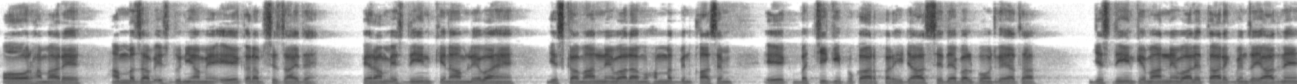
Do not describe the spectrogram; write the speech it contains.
اور ہمارے ہم مذہب اس دنیا میں ایک ارب سے زائد ہیں۔ پھر ہم اس دین کے نام لیوا ہیں، جس کا ماننے والا محمد بن قاسم ایک بچی کی پکار پر حجاز سے دیبل پہنچ گیا تھا۔ جس دین کے ماننے والے طارق بن زیاد نے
